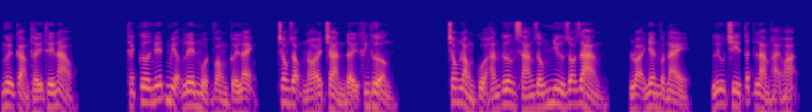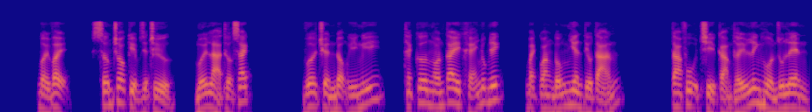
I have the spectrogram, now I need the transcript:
Ngươi cảm thấy thế nào? Thạch cơ nhếch miệng lên một vòng cười lạnh trong giọng nói tràn đầy khinh thường. Trong lòng của hắn gương sáng giống như rõ ràng loại nhân vật này lưu chi tất làm hại hoạn. Bởi vậy sớm cho kịp diệt trừ mới là thượng sách. Vừa chuyển động ý nghĩ thạch cơ ngón tay khẽ nhúc đích, bạch quang bỗng nhiên tiêu tán tà phụ chỉ cảm thấy linh hồn run lên,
